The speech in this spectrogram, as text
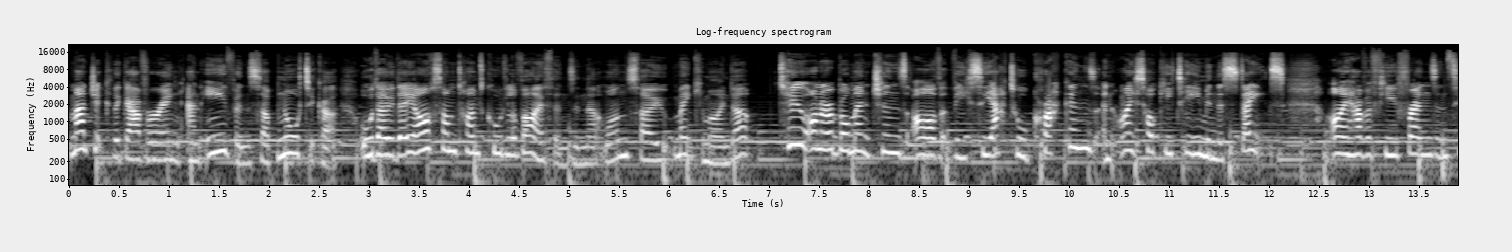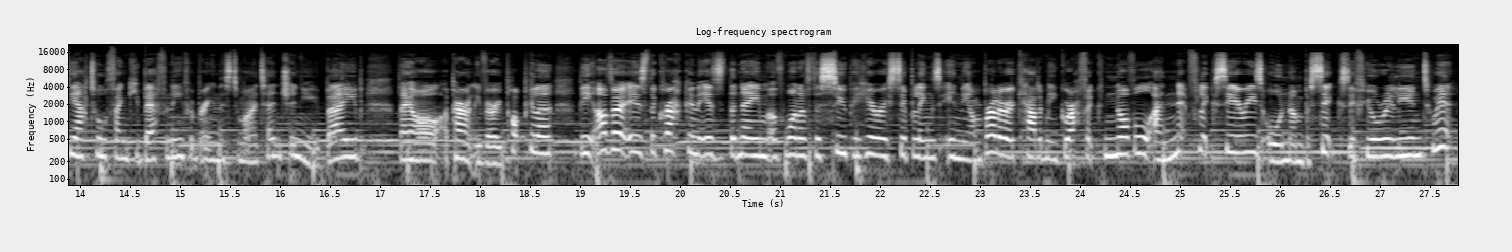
Magic the Gathering, and even Subnautica, although they are sometimes called Leviathans in that one, so make your mind up. Two honourable mentions are the Seattle Krakens, an ice hockey team in the States. I have a few friends in Seattle. Thank you, Bethany, for bringing this to my attention, you babe. They are apparently very popular. The other is the Kraken is the name of one of the superhero siblings in the Umbrella Academy graphic novel and Netflix series, or number six if you're really into it.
